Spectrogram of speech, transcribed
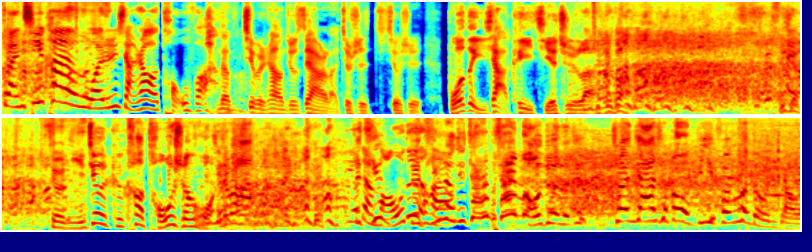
短期看我是想要头发。那基本上就是这样了，就是就是脖子以下可以截肢了，是吧？不是，就你就靠头生活，是吧？有点矛盾哈。听上去太太矛盾了，这专家是把我逼疯了都，你知道吗？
